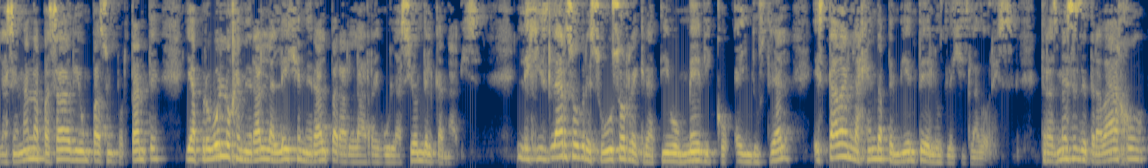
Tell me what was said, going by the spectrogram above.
la semana pasada dio un paso importante y aprobó en lo general la Ley General para la Regulación del Cannabis. Legislar sobre su uso recreativo, médico e industrial estaba en la agenda pendiente de los legisladores. Tras meses de trabajo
